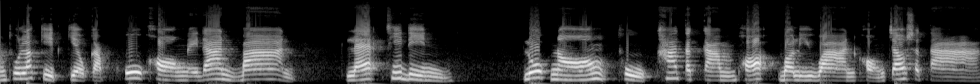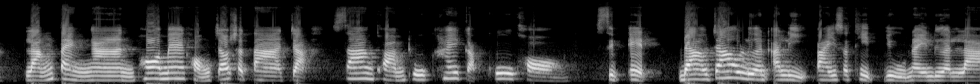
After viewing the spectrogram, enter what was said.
ำธุรกิจเกี่ยวกับคู่ครองในด้านบ้าน และที่ดิน ลูกน้องถูกฆาตกรรม เพราะบริวารของเจ้าชะตา หลังแต่งงานพ่อแม่ของเจ้าชะตาจะสร้างความทุกข์ให้กับคู่ครอง 11. ดาวเจ้าเรือนอลิไปสถิตอยู่ในเรือนลา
